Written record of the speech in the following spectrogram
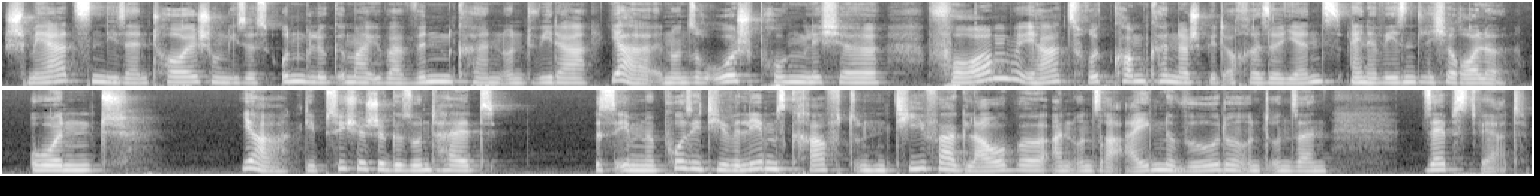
Schmerzen, diese Enttäuschung, dieses Unglück immer überwinden können und wieder, ja, in unsere ursprüngliche Form, ja, zurückkommen können. Da spielt auch Resilienz eine wesentliche Rolle. Und ja, die psychische Gesundheit ist eben eine positive Lebenskraft und ein tiefer Glaube an unsere eigene Würde und unseren Selbstwert.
